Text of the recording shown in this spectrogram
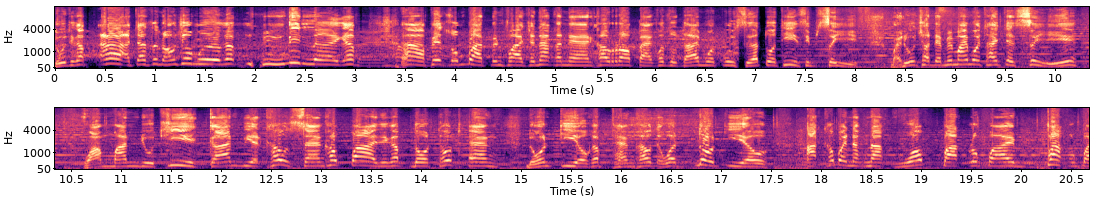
ดูสิครับอาอาจารย์สนองชูมือครับ ดิ้นเลยครับอ่าเพชรสมบัติเป็นฝ่ายชนะคะแนนเข้ารอบ8คนสุดท้ายมวยปูเสือตัวที่ 14มาดูช็อตเด็ดไม้ไม้มวยไทยเจ็ดสีความมันอยู่ที่การเบียดเข้าแซงเข้าป้ายนะครับ โดดเท้าแทง โดนเกี่ยวครับแทงเขาแต่ว่าโดนเกี่ยว อัดเข้าไปหนักๆหัวปักลงไปปักลงไป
